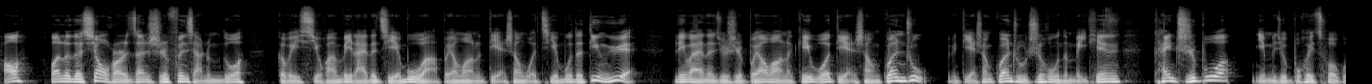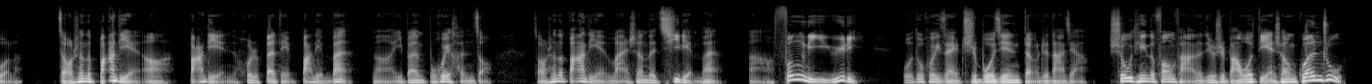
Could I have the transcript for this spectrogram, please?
好。欢乐的笑话暂时分享这么多，各位喜欢未来的节目啊，不要忘了点上我节目的订阅。另外呢，就是不要忘了给我点上关注，点上关注之后呢，每天开直播，你们就不会错过了。早上的八点啊，八点或者八点八点半啊，一般不会很早。早上的八点，晚上的七点半啊，风里雨里，我都会在直播间等着大家。收听的方法呢，就是把我点上关注，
